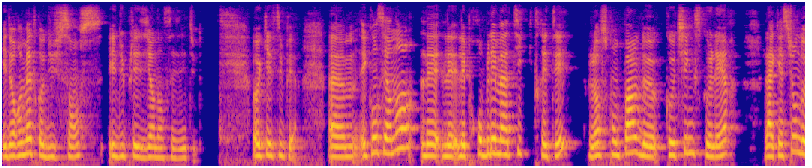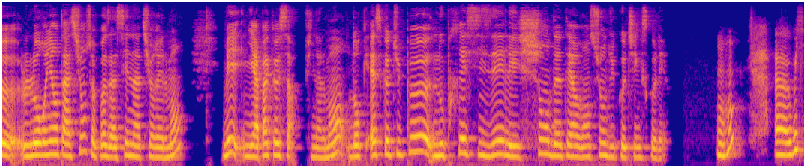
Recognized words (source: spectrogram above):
et de remettre du sens et du plaisir dans ses études. Ok, super. Euh, et concernant les, problématiques traitées, lorsqu'on parle de coaching scolaire, la question de l'orientation se pose assez naturellement, mais il n'y a pas que ça finalement. Donc est-ce que tu peux nous préciser les champs d'intervention du coaching scolaire? Mmh euh, oui,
